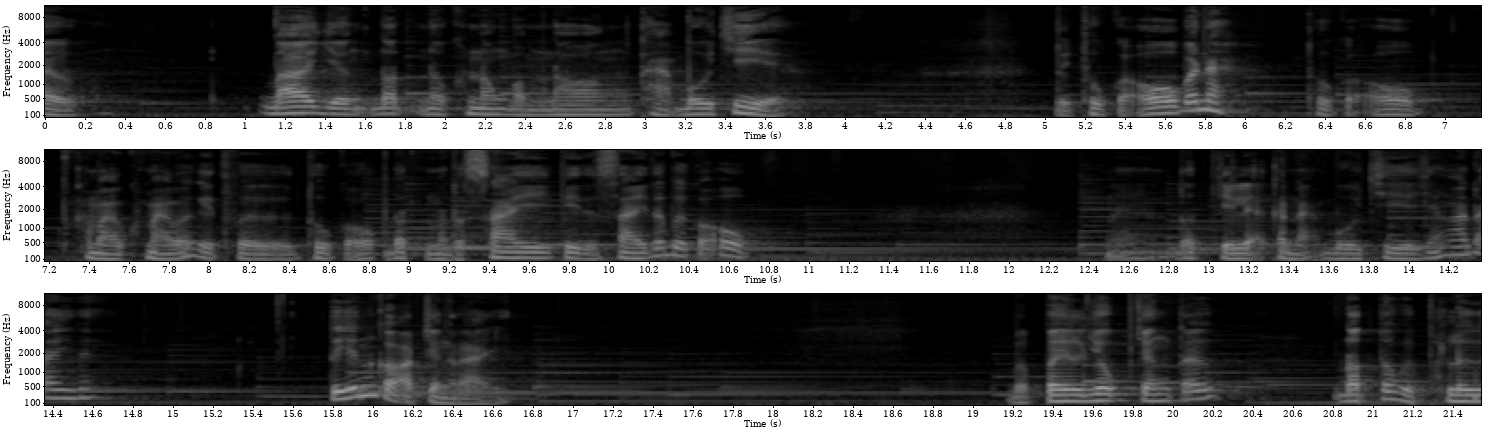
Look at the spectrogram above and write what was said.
ទៅ បើយើងដុតនៅក្នុងបំណងថាបូជាដូចធូបកោបណាធូបកោបខ្មៅខ្មៅគេធ្វើធូបកោបដុតមួយសរសៃពីរសរសៃទៅវាកោប ណាដុតជាលក្ខណៈបូជាអញ្ចឹងអត់អីទេទៀនក៏អត់ចង្រៃបើពេលយប់អញ្ចឹងទៅដុតទៅវាភ្លឺ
